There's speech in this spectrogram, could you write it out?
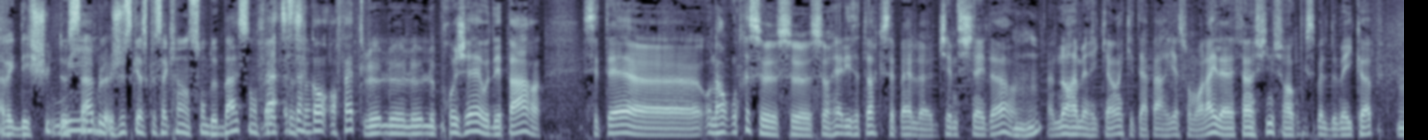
avec des chutes de Oui. sable jusqu'à ce que ça crée un son de basse en fait Bah, c'est C'est-à-dire ça? qu'en en fait, le, le, le, le projet au départ, c'était, euh, on a rencontré ce, ce, ce réalisateur qui s'appelle euh, James Schneider, Mhm. un Nord-américain qui était à Paris à ce moment-là. Il avait fait un film sur un groupe qui s'appelle The Make-up Mhm.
